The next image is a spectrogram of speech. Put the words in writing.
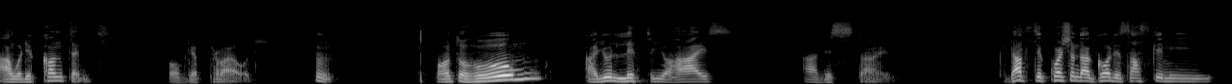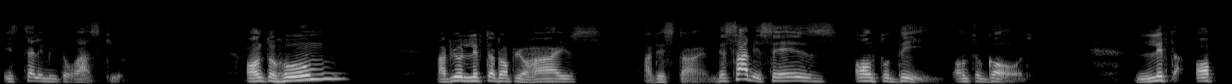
and with the contempt of the proud. Hmm. Unto whom are you lifting your eyes at this time? That's the question that God is asking me, is telling me to ask you. Unto whom have you lifted up your eyes at this time? The psalmist says, Unto thee, unto God. Lift up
